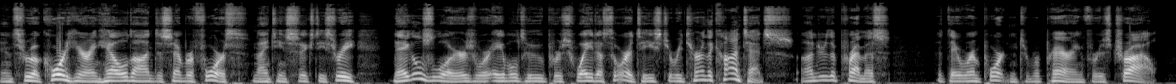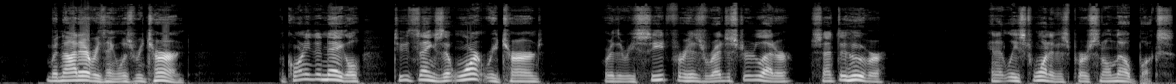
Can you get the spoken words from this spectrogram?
And through a court hearing held on December 4th, 1963, Nagell's lawyers were able to persuade authorities to return the contents under the premise that they were important to preparing for his trial. But not everything was returned. According to Nagell, two things that weren't returned were the receipt for his registered letter sent to Hoover, and at least one of his personal notebooks.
